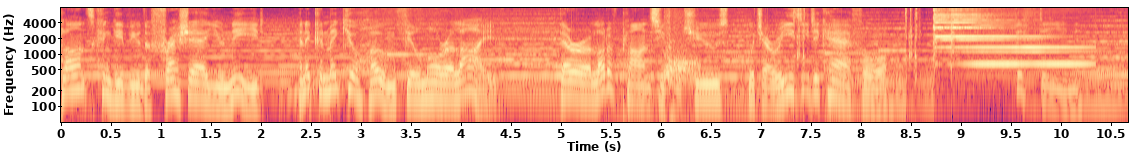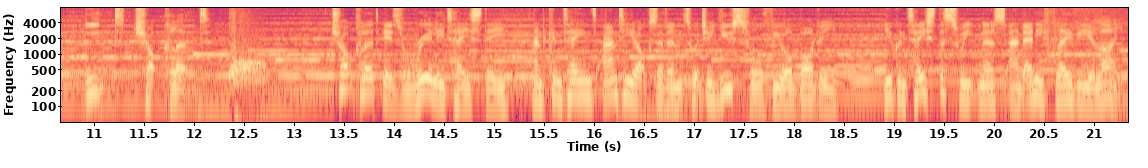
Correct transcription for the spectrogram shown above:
Plants can give you the fresh air you need, and it can make your home feel more alive. There are a lot of plants you can choose which are easy to care for. 15. Eat chocolate. Chocolate is really tasty and contains antioxidants which are useful for your body. You can taste the sweetness and any flavor you like.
